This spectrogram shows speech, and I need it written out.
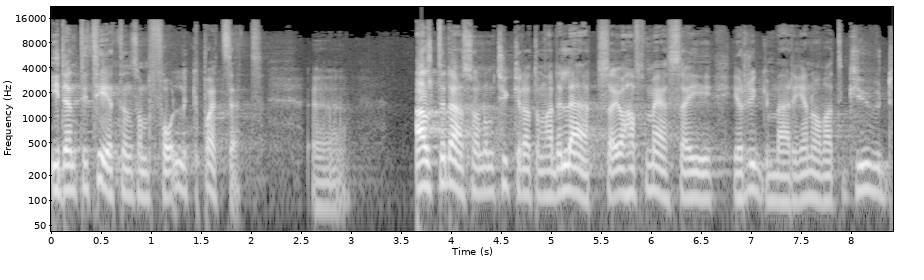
identiteten som folk på ett sätt. Ehm, allt det där som de tycker att de hade lärt sig och haft med sig i, i ryggmärgen av att Gud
